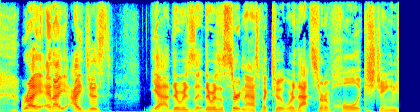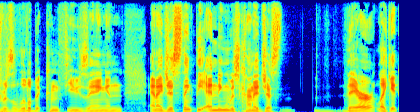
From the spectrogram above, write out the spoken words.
right and i i just yeah there was there was a certain aspect to it where that sort of whole exchange was a little bit confusing and and i just think the ending was kind of just there. Like it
